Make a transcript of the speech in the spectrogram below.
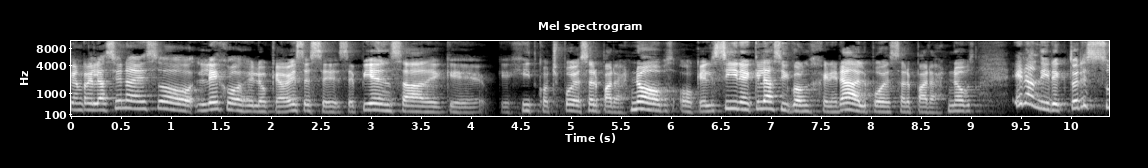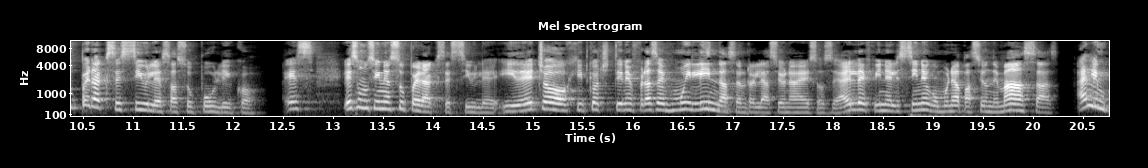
que en relación a eso, lejos de lo que a veces se, piensa de que, que, Hitchcock puede ser para snobs o que el cine clásico en general puede ser para snobs, eran directores súper accesibles a su público. Es, es un cine súper accesible y de hecho Hitchcock tiene frases muy lindas en relación a eso. O sea, él define el cine como una pasión de masas. A él,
